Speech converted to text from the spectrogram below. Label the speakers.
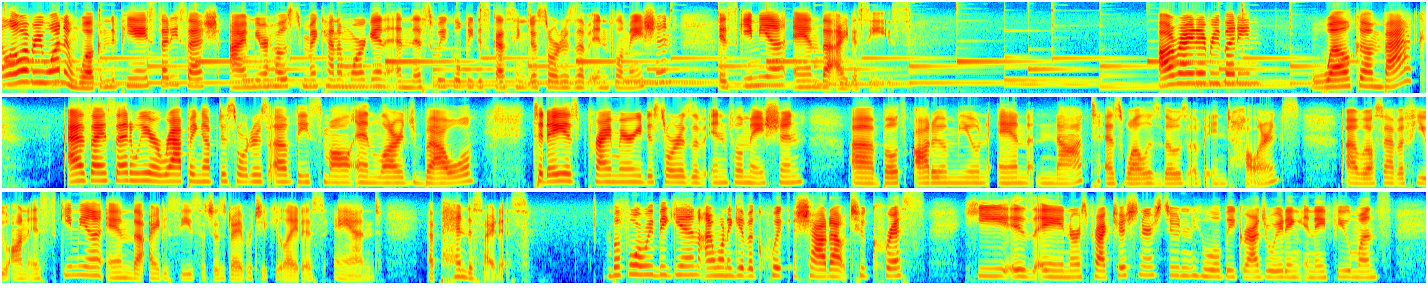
Speaker 1: Hello, everyone, and welcome to PA Study Sesh. I'm your host, McKenna Morgan, and this week we'll be discussing disorders of inflammation, ischemia, and the itises. All right, everybody, welcome back. As I said, we are wrapping up disorders of the small and large bowel. Today is primary disorders of inflammation, uh, both autoimmune and not, as well as those of intolerance. Uh, we also have a few on ischemia and the itises such as diverticulitis and appendicitis. Before we begin, I want to give a quick shout out to Chris. He is a nurse practitioner student who will be graduating in a few months.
